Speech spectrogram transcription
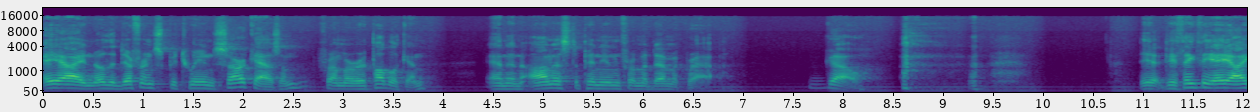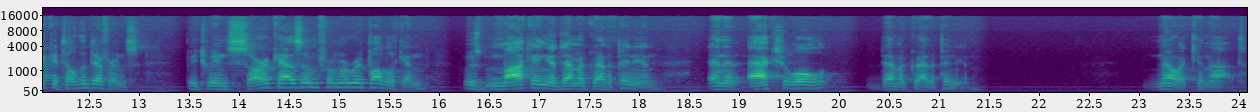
AI know the difference between sarcasm from a Republican and an honest opinion from a Democrat? Go. do you think the AI could tell the difference between sarcasm from a Republican who's mocking a Democrat opinion and an actual Democrat opinion? No, it cannot.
